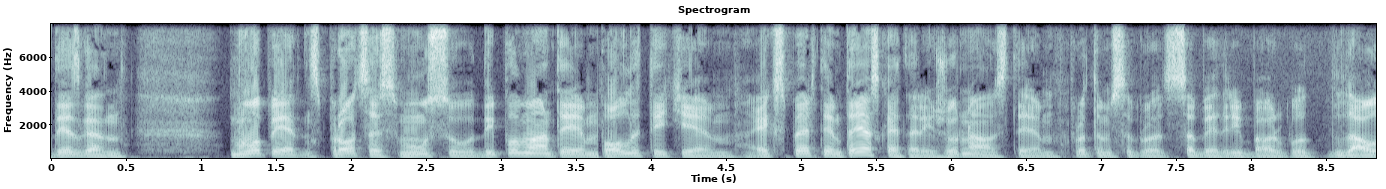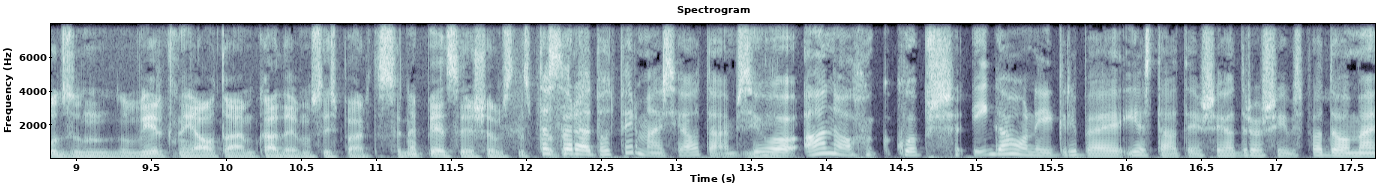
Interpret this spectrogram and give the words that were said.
diezgan nopietns process mūsu diplomātiem, politiķiem, ekspertiem, tajā skaitā arī žurnālistiem. Protams, saprotat, sabiedrībā var būt daudz un virkni jautājumu, kādēļ mums vispār tas ir nepieciešams. Tas, tas protams... varētu būt pirmais jautājums, jo mm. ANO kopš Igaunija gribēja iestāties šajā drošības padomē,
